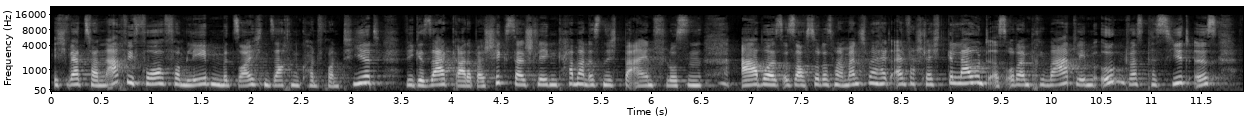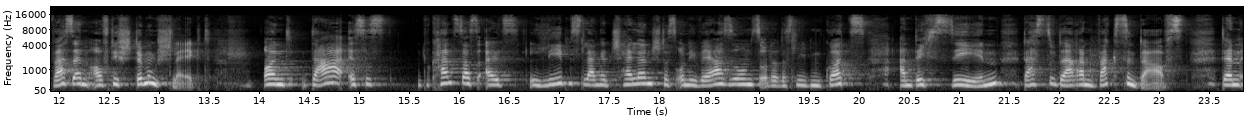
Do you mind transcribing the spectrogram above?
ich werde zwar nach wie vor vom Leben mit solchen Sachen konfrontiert, wie gesagt, gerade bei Schicksalsschlägen kann man es nicht beeinflussen, aber es ist auch so, dass man manchmal halt einfach schlecht gelaunt ist oder im Privatleben irgendwas passiert ist, was einem auf die Stimmung schlägt. Und da ist es du kannst das als lebenslange Challenge des Universums oder des lieben Gottes an dich sehen, dass du daran wachsen darfst. Denn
